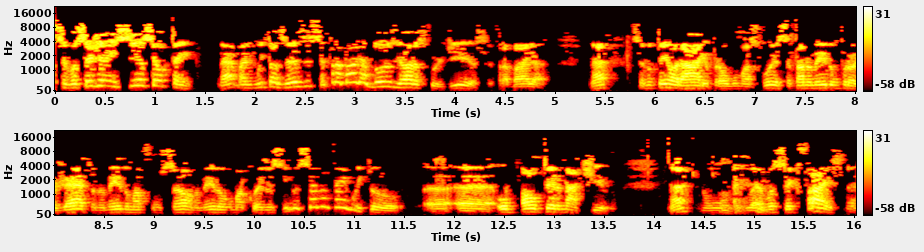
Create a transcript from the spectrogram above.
se você gerencia seu tempo, né? Mas muitas vezes você trabalha 12 horas por dia, você trabalha, né? Você não tem horário para algumas coisas, você está no meio de um projeto, no meio de uma função, no meio de alguma coisa assim, você não tem muito uh, uh, alternativo, né? Não, não, é você que faz, né?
